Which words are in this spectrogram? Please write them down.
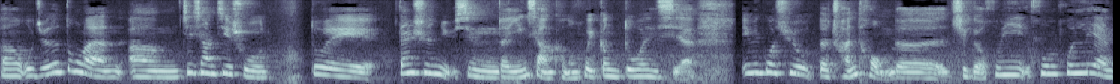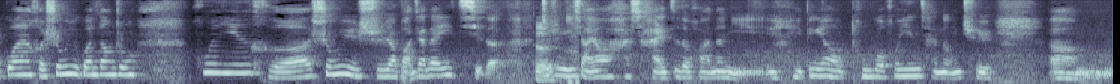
嗯，我觉得冻卵，嗯，这项技术对单身女性的影响可能会更多一些，因为过去的传统的这个婚姻婚婚恋观和生育观当中。婚姻和生育是要绑架在一起的，就是你想要孩子的话，那你一定要通过婚姻才能去，嗯，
